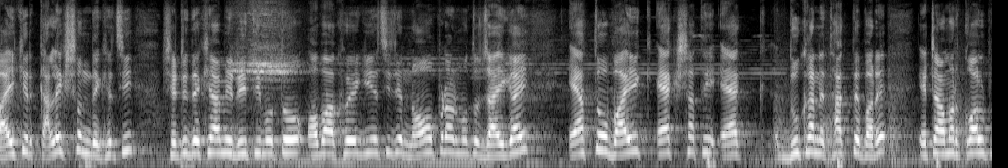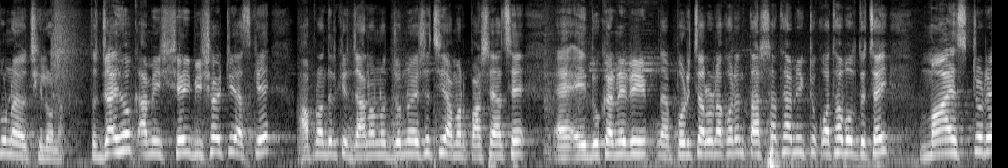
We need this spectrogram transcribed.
বাইকের কালেকশন দেখেছি, সেটি দেখে আমি রীতিমতো অবাক হয়ে গিয়েছি যে নওপাড়ার মতো জায়গায় এত বাইক একসাথে এক দোকানে থাকতে পারে, এটা আমার কল্পনায়ও ছিল না। তো যাই হোক, আমি সেই বিষয়টি আজকে আপনাদেরকে জানানোর জন্য এসেছি। আমার পাশে আছে এই দোকানেরই পরিচালনা করেন। তার সাথে আমি একটু কথা বলতে চাই, মা স্টোরে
